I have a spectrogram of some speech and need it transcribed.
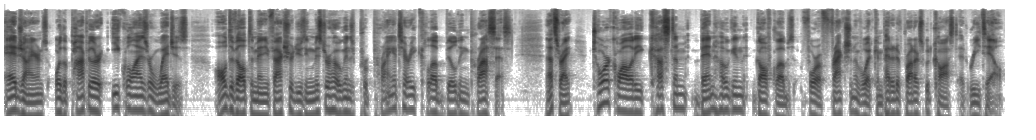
edge irons, or the popular equalizer wedges, all developed and manufactured using Mr. Hogan's proprietary club building process. That's right, tour quality custom Ben Hogan golf clubs for a fraction of what competitive products would cost at retail.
